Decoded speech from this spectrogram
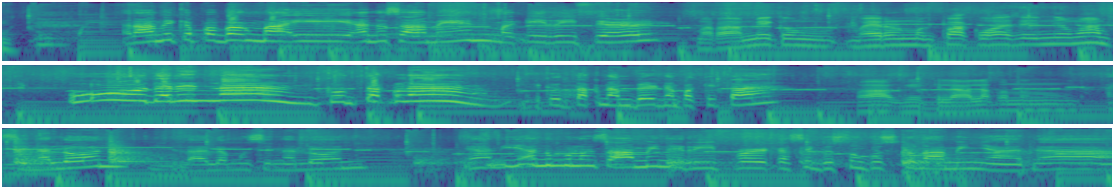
Marami ka pa bang mai, ano sa amin, mag-refer? Marami kung mayroon magpakuha sa inyo ma'am. Oo, dalin lang. Contact lang. May contact number na pa kita. Ah, kilala ko ng Sinalon. Kilala mo Sinalon. Yan, i-ano mo lang sa amin, i-refer kasi gustong gusto namin yan na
